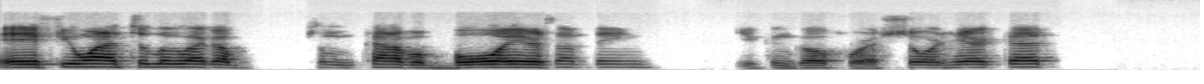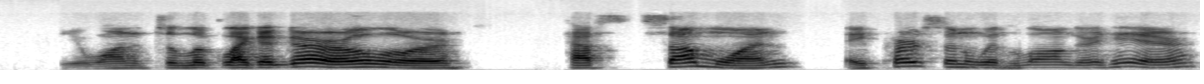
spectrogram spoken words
If you want it to look like a some kind of a boy or something, you can go for a short haircut If you want it to look like a girl or have someone, a person with longer hair,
